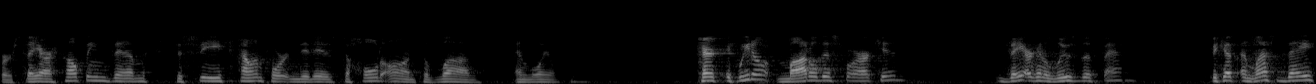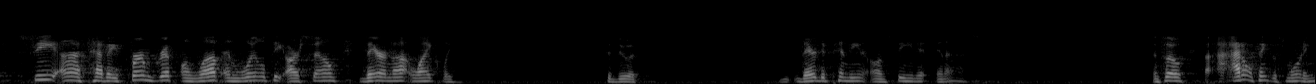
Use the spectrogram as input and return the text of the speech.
first. They are helping them to see how important it is to hold on to love and loyalty. Parents, if we don't model this for our kids, they are going to lose this battle. Because unless they see us have a firm grip on love and loyalty ourselves, they are not likely to do it they're depending on seeing it in us. And so I don't think this morning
